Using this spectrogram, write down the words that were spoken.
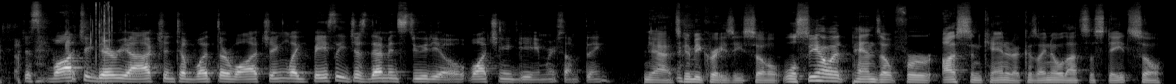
just watching their reaction to what they're watching. Like basically just them in studio watching a game or something. Yeah, it's gonna be crazy. So we'll see how it pans out for us in Canada because I know that's the states. So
